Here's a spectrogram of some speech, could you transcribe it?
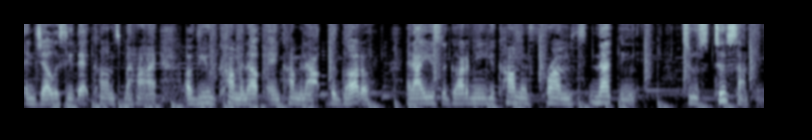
and jealousy that comes behind of you coming up and coming out the gutter. And I use the gutter mean you coming from nothing to to something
